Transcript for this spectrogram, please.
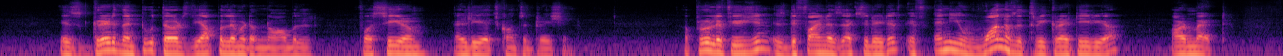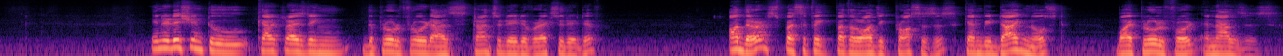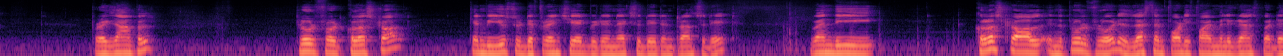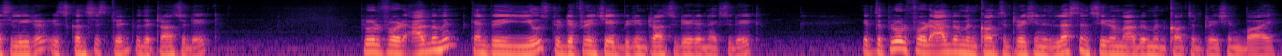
is greater than two thirds the upper limit of normal for serum LDH concentration. a pleural effusion is defined as exudative if any one of the three criteria are met. In addition to characterizing the pleural fluid as transudative or exudative, other specific pathologic processes can be diagnosed by pleural fluid analysis. For example, pleural fluid cholesterol can be used to differentiate between exudate and transudate. When the cholesterol in the pleural fluid is less than 45 milligrams per deciliter, it's consistent with the transudate. Pleural fluid albumin can be used to differentiate between transudate and exudate. If the pleural fluid albumin concentration is less than serum albumin concentration by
